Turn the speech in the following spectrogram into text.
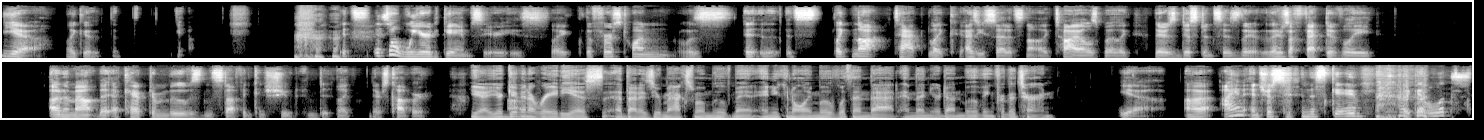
Yeah, like uh. It's it's a weird game series. Like the first one was it, it's like not tact like as you said it's not like tiles but like there's distances. There there's effectively an amount that a character moves and stuff and can shoot and like there's cover. Yeah, you're given Um, a radius uh, that is your maximum movement, and you can only move within that, and then you're done moving for the turn. Yeah. Uh, I am interested in this game. Like it looks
